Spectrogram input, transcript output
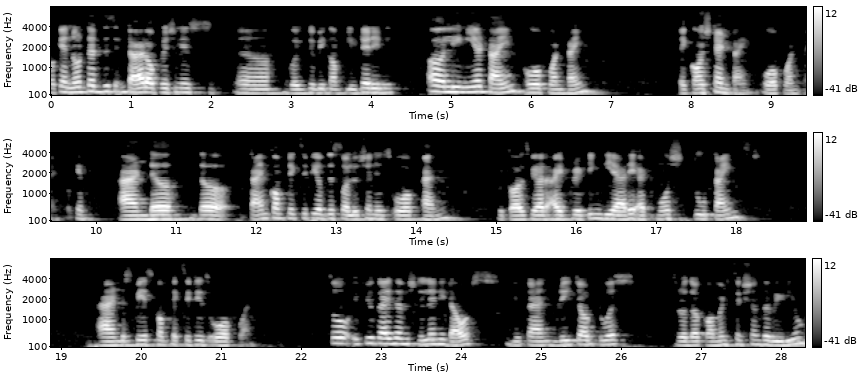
Okay note that this entire operation is uh, going to be completed in a linear time o of one time a constant time o of one time okay? And uh, the time complexity of the solution is O of n because we are iterating the array at most two times and space complexity is O of 1 so if you guys have still any doubts you can reach out to us through the comment section of the video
